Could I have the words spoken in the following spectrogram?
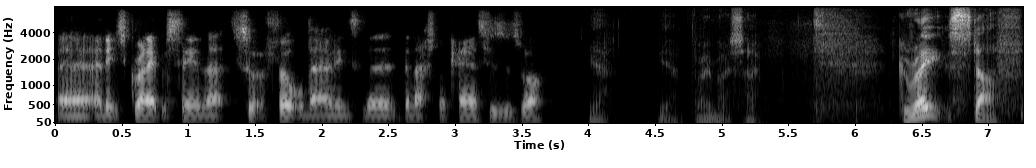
uh, and it's great we're seeing that sort of filter down into the, the national counties as well. Yeah, yeah, very much so. Great stuff.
